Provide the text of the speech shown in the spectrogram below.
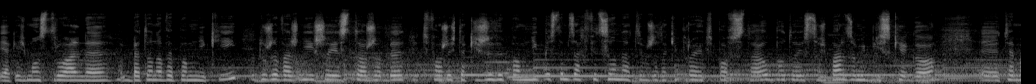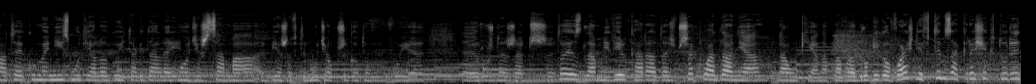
jakieś monstrualne betonowe pomniki. Dużo ważniejsze jest to, żeby tworzyć taki żywy pomnik. Jestem zachwycona tym, że taki projekt powstał, bo to jest coś bardzo mi bliskiego. E, Tematy ekumenizmu, dialogu i tak dalej. Młodzież sama bierze w tym udział, przygotowuje e, różne rzeczy. To jest dla mnie wielka radość przekładania nauki Jana Pawła II właśnie w tym zakresie, który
